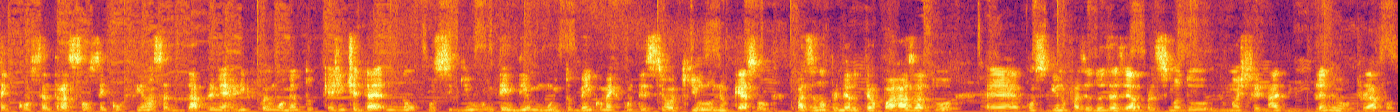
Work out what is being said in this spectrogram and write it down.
sem concentração, sem confiança da Premier League. Foi um momento que a gente até não conseguiu entender muito bem como é que aconteceu aquilo. O Newcastle fazendo um primeiro tempo arrasador, é, conseguindo fazer 2 a 0 para cima do, do, Manchester United em pleno Old Trafford.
